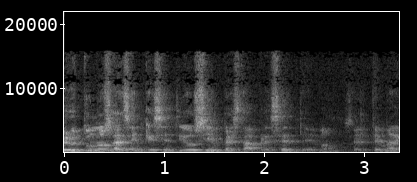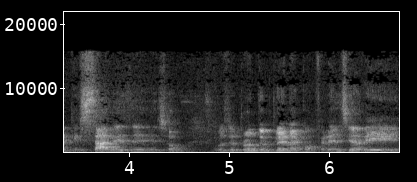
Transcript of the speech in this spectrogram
pero tú no sabes en qué sentido siempre está presente, ¿no? O sea, el tema de que sabes de eso, pues de pronto en plena conferencia de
